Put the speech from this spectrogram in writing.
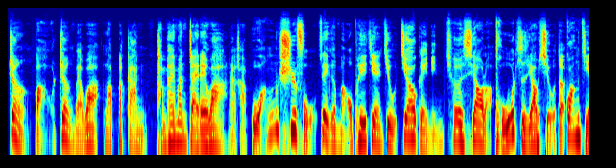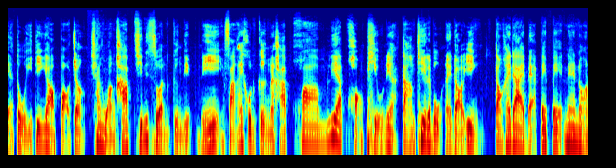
เจิ้งเป่าเจิ้งแปลว่ารับประกันทำให้มั่นใจได้ว่านะครับหวัง师傅这个毛坯件就交给您撤销了图 纸要求的光洁度一定要保证ช่างหวังครับ ชิ้นส่วนกึ่งดิบนี้ฝากให้คุณกึ่งนะครับ ความเรียบของผิวเนี่ยตามที่ระบุในดออิ่งต้องให้ได้แบบเป๊ะๆแน่นอน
